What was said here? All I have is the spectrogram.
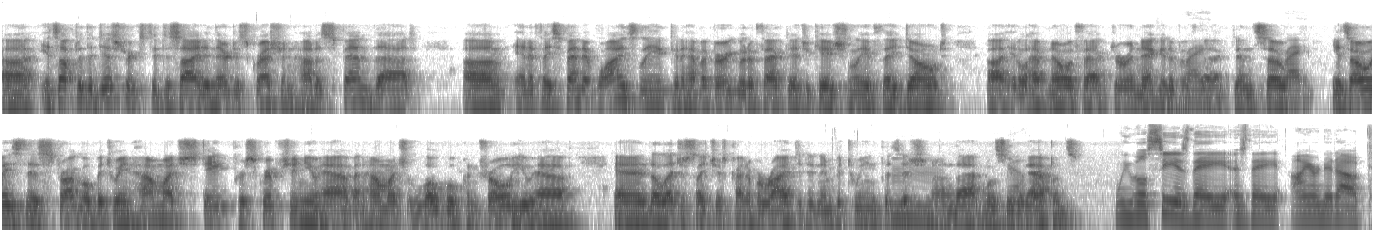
uh, it's up to the districts to decide in their discretion how to spend that. Um, and if they spend it wisely, it can have a very good effect educationally. If they don't, uh, it'll have no effect or a negative Right. effect. And so Right. it's always this struggle between how much state prescription you have and how much local control you have. And the legislature's kind of arrived at an in between position Mm. on that. and We'll see what happens. We will see as they as they iron it out.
